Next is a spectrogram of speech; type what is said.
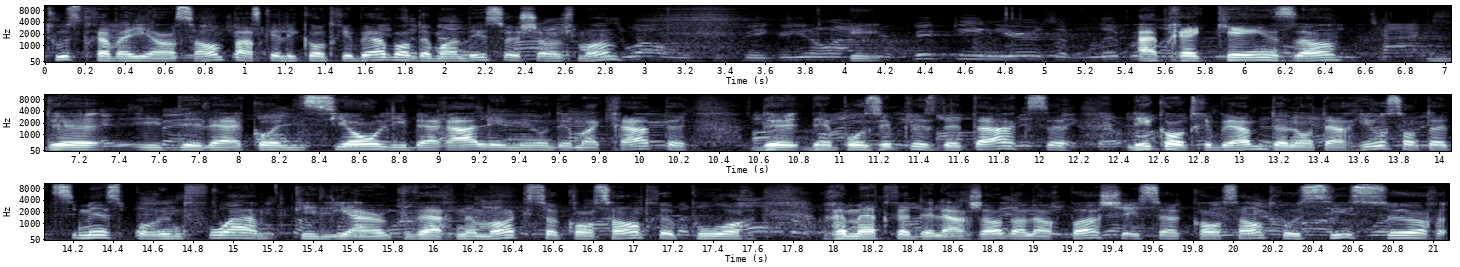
tous travailler ensemble parce que les contribuables ont demandé ce changement. après 15 ans de, de la coalition libérale et néo-démocrate d'imposer plus de taxes, les contribuables de l'Ontario sont optimistes pour une fois qu'il y a un gouvernement qui se concentre pour remettre de l'argent dans leur poche et se concentre aussi sur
